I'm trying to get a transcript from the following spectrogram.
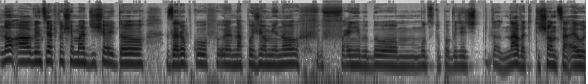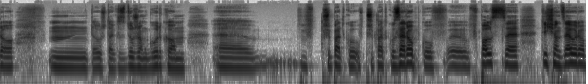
No, a więc jak to się ma dzisiaj do zarobków e, na poziomie, no fajnie by było móc tu powiedzieć, no, nawet tysiąca euro, mm, to już tak z dużą górką e, w przypadku, w przypadku zarobków e, w Polsce, tysiąc euro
